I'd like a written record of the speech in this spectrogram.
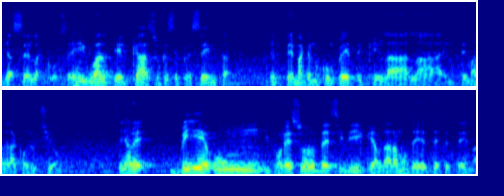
de hacer las cosas. Es igual que el caso que se presenta del tema que nos compete, que es la- la- el tema de la corrupción. Señores, vi un, y por eso decidí que habláramos de, de este tema.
